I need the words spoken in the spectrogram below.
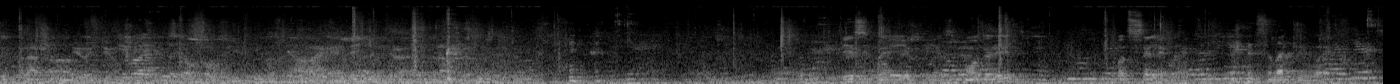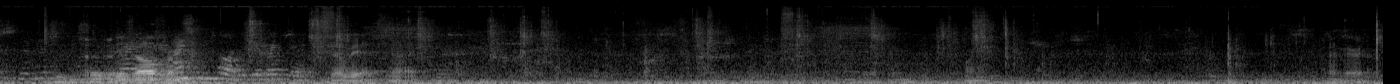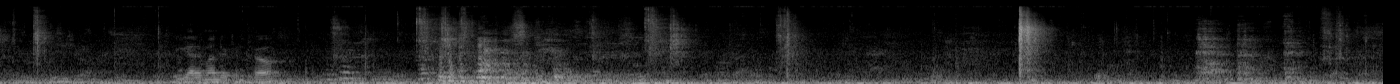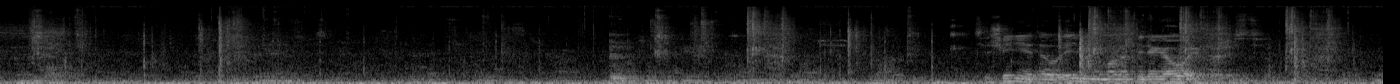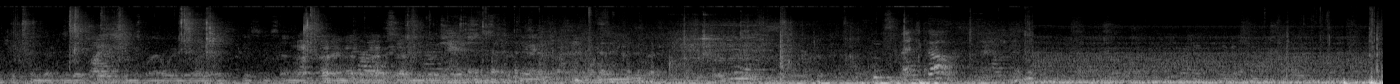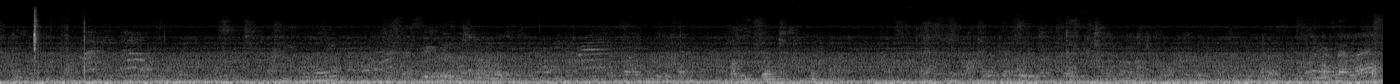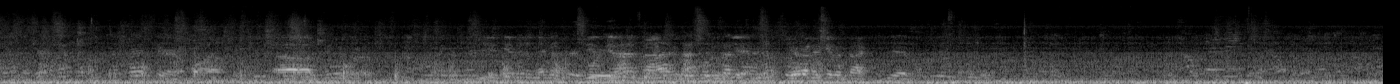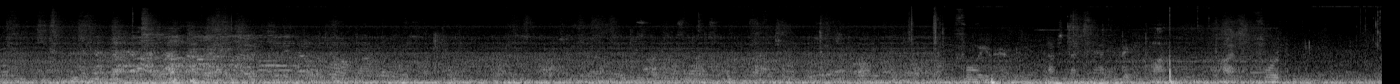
This wave is moderate, but selective. Selective way. These all from Soviet, right. течение этого времени можно можем переговоры провести.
